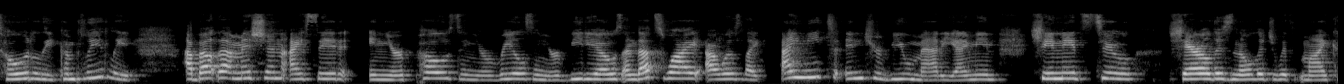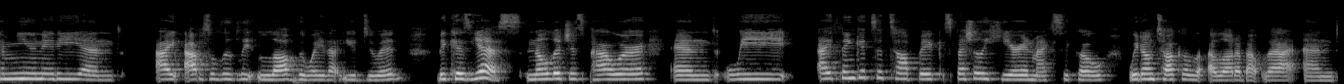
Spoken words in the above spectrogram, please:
Totally, completely. About that mission, I see it in your posts, in your reels, in your videos. And that's why I was like, I need to interview Maddie. I mean, she needs to share all this knowledge with my community and I absolutely love the way that you do it because yes, knowledge is power and we I think it's a topic especially here in Mexico we don't talk a, a lot about that and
